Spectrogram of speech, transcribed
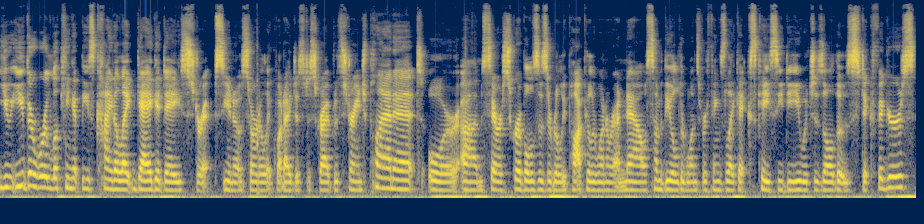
you either were looking at these kind of like gag a day strips, you know, sort of like what I just described with Strange Planet, or um, Sarah Scribbles is a really popular one around now. Some of the older ones were things like XKCD, which is all those stick figures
